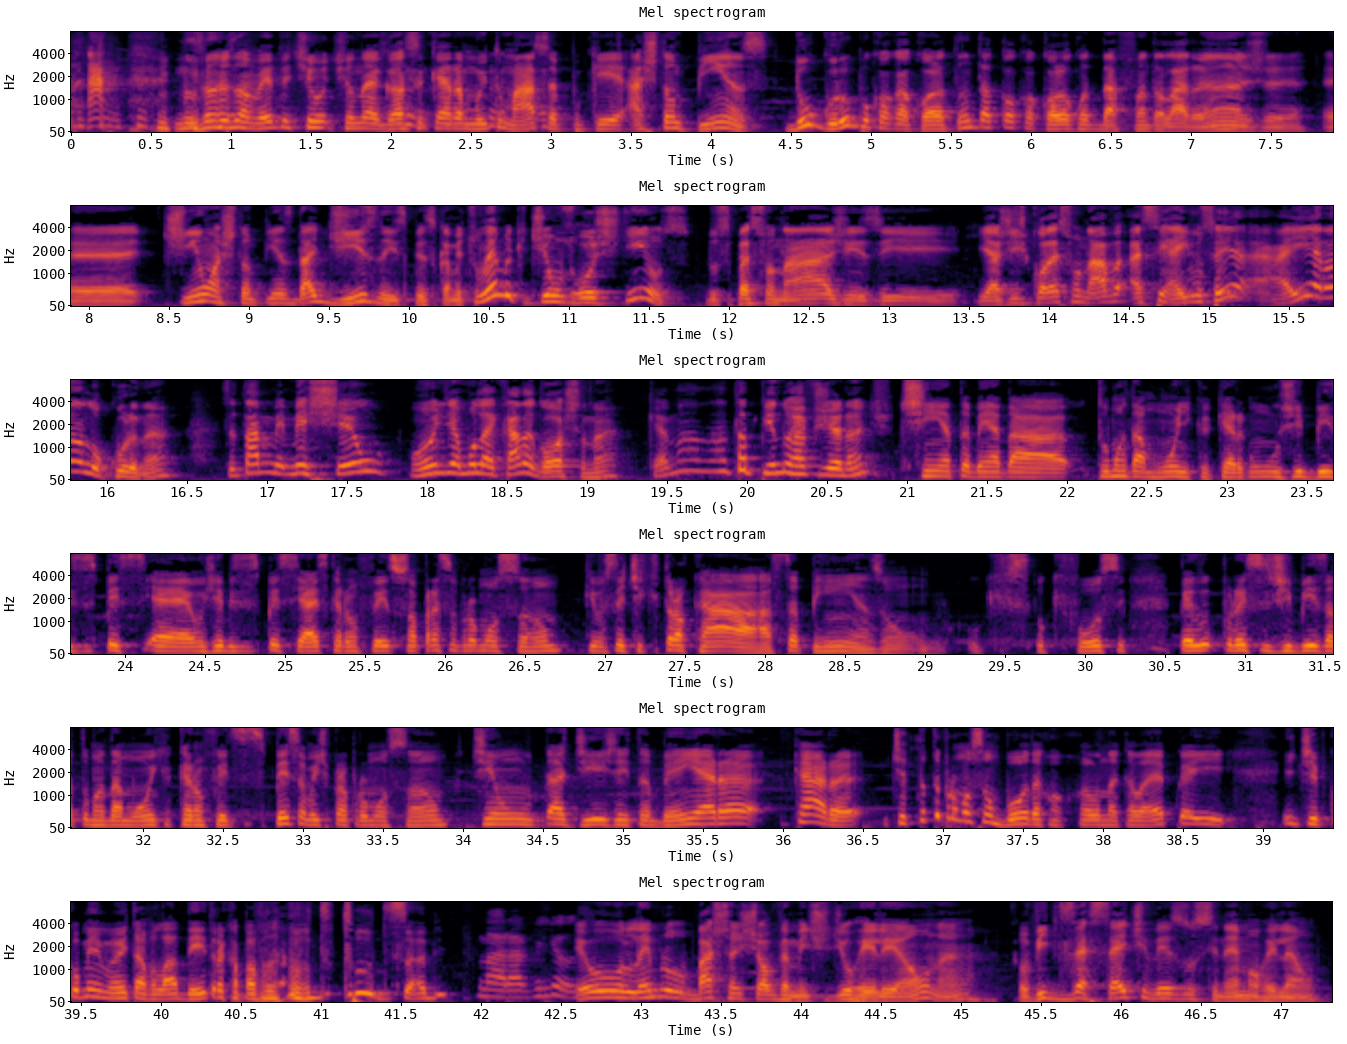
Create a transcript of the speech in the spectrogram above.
Nos anos 90 tinha, tinha um negócio que era muito massa, porque as tampinhas do grupo Coca-Cola, tanto da Coca-Cola quanto da Fanta Laranja, é, tinham as tampinhas da Disney especificamente. Tu lembra que tinha uns rostinhos dos personagens e, e a gente colecionava. Assim, aí você. Aí era uma loucura, né? Você tá, me- mexeu onde a molecada gosta, né? Que é na, na tampinha do refrigerante. Tinha também a da Turma da Mônica, que eram uns gibis, especi é, uns gibis especiais que eram feitos só pra essa promoção, que você tinha que trocar as tampinhas ou o que, o que fosse pelo, por esses gibis da Turma da Mônica que eram feitos especialmente pra promoção. Tinha um da Disney também, era... Cara, tinha tanta promoção boa da Coca-Cola naquela época e, e, tipo, como minha mãe tava lá dentro, eu acabava levando tudo, sabe? Maravilhoso. Eu lembro bastante, obviamente, de O Rei Leão, né? Eu vi 17 vezes no cinema O Rei Leão.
